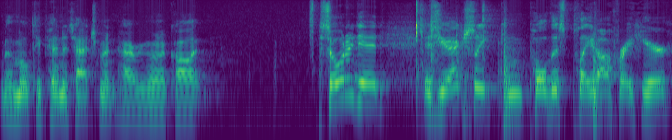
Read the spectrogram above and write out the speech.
the multi-pin attachment, however you want to call it. So what I did is you actually can pull this plate off right here.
